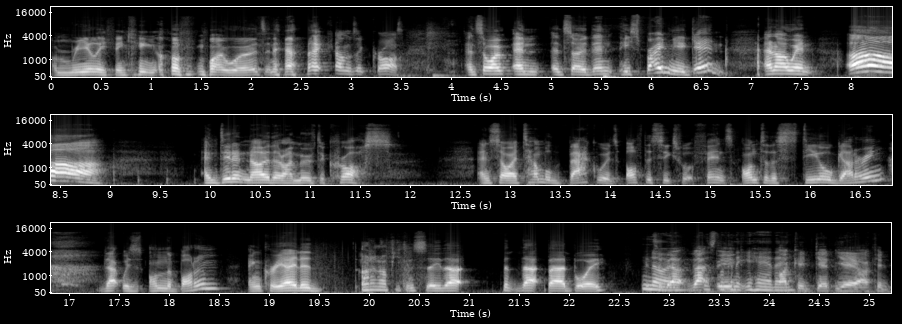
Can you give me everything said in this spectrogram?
I'm really thinking of my words and how that comes across. And so I and and so then he sprayed me again, and I went ah, and didn't know that I moved across. And so I tumbled backwards off the six foot fence onto the steel guttering that was on the bottom and created, I don't know if you can see that, but that bad boy. It's No, about that just looking at your hair I could get, yeah, I could,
